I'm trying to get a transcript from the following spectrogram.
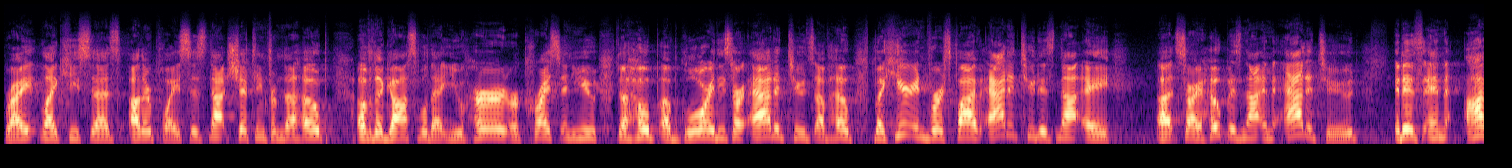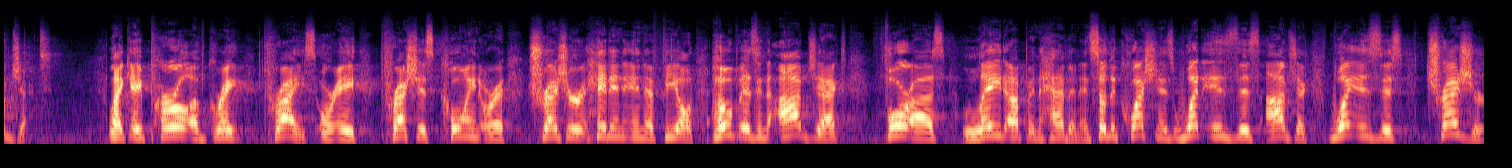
right? Like he says other places, not shifting from the hope of the gospel that you heard or Christ in you, the hope of glory. These are attitudes of hope. But here in verse 5, attitude is not a, uh, sorry, hope is not an attitude, it is an object. Like a pearl of great price, or a precious coin, or a treasure hidden in a field. Hope is an object for us laid up in heaven. And so the question is what is this object? What is this treasure?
